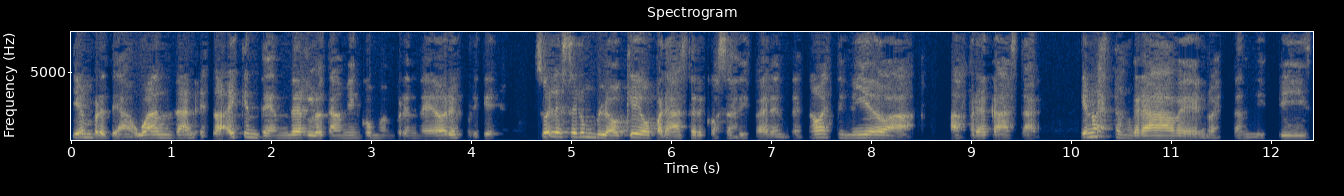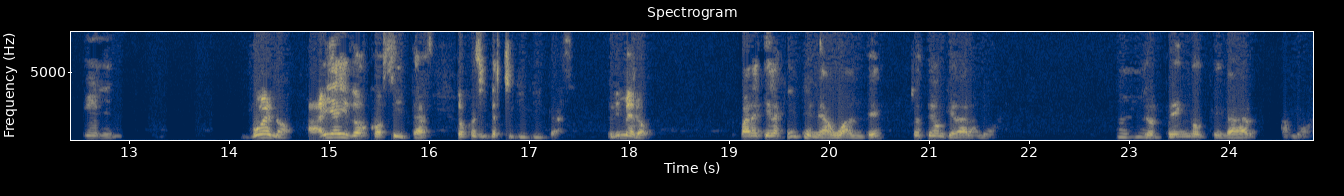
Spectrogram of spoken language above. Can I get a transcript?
siempre te aguantan. Esto hay que entenderlo también como emprendedores porque suele ser un bloqueo para hacer cosas diferentes, ¿no? Este miedo a, a fracasar, que no es tan grave, no es tan difícil. Bueno, ahí hay dos cositas, dos cositas chiquititas. Primero, para que la gente me aguante, yo tengo que dar amor. Yo tengo que dar amor.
